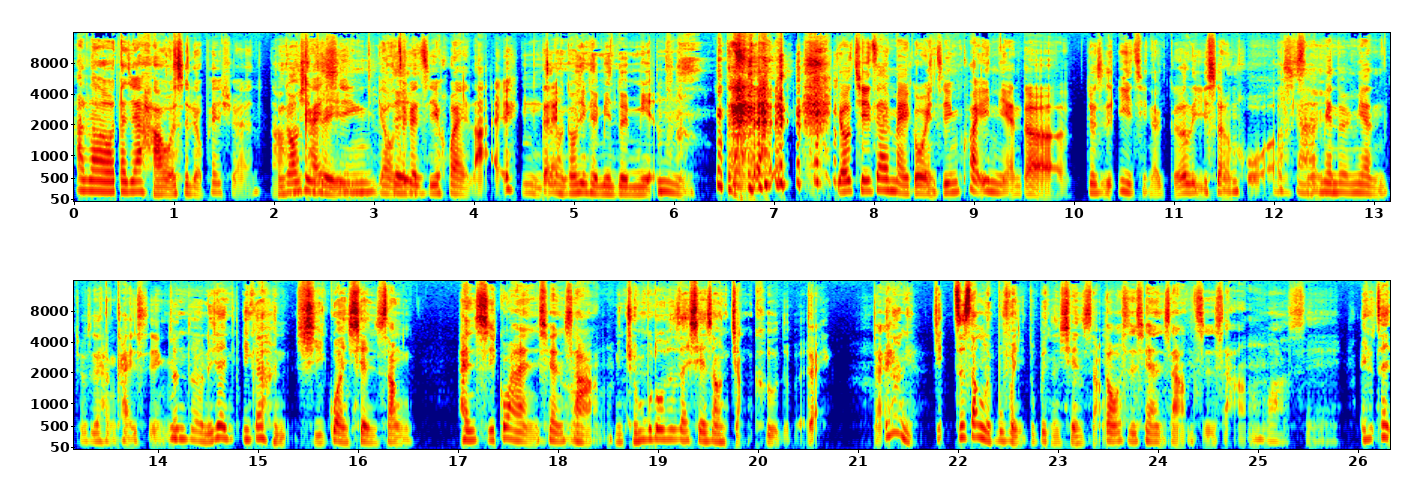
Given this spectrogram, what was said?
Hello，大家好，我是刘佩轩，很高兴可以有这个机会来，嗯，真的很高兴可以面对面，嗯，对，尤其在美国已经快一年的，就是疫情的隔离生活，现在面对面就是很开心。真的，你现在应该很习惯线上。很习惯线上、嗯，你全部都是在线上讲课，对不对？对，对。欸、那你智商的部分也都变成线上，都是线上智商。哇塞！哎、欸，在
